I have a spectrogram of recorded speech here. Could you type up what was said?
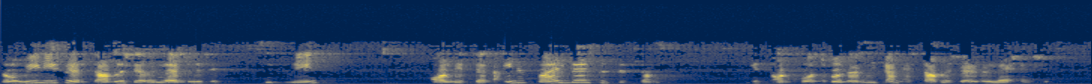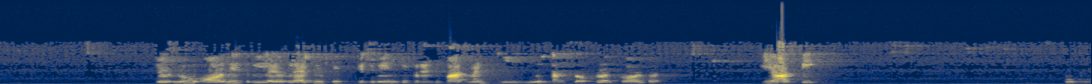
So we need to establish a relationship between all these data. In a file-based system, it's not possible that we can establish a relationship. To do all these relationships between different departments, we use some software called ERP. Okay.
